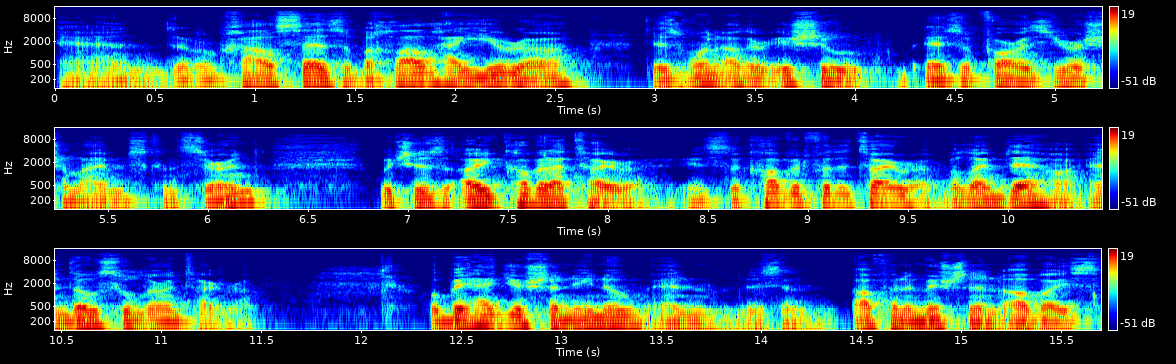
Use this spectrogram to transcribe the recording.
And the Ramchal says, B'chlal Hayira, there's one other issue as far as Yira Shemaim is concerned, which is Kavod Torah. It's the kavod for the Torah, B'laim Deha, and those who learn Torah. Ubehed Yashaninu, and there's an, often a Mishnah in Avais,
